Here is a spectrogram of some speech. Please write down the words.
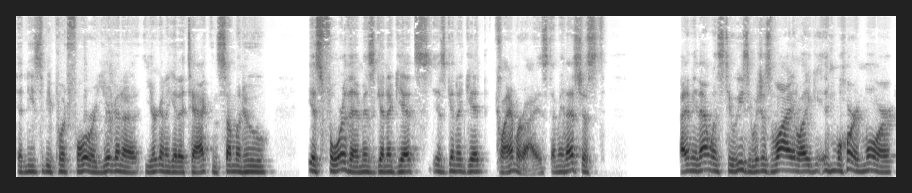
that needs to be put forward you're gonna you're gonna get attacked. And someone who is for them is gonna get is gonna get glamorized. I mean, that's just I mean, that one's too easy, which is why like more and more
